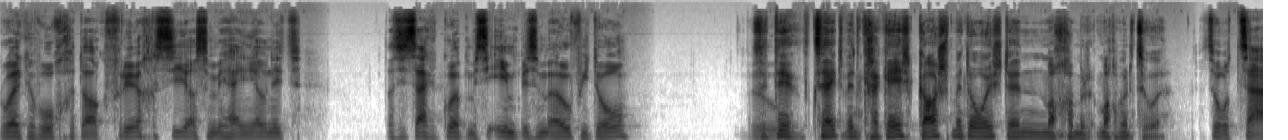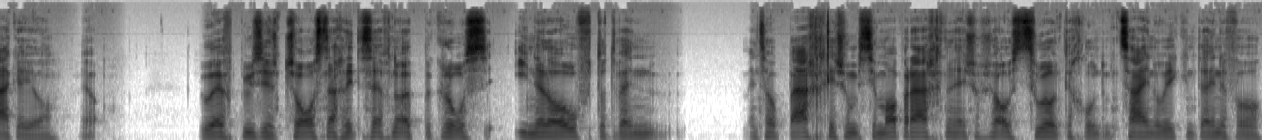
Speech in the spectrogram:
ruhigen Wochentag früher sein. Also wir haben ja auch nicht, dass ich sage, gut, wir sind immer bis um 11 Uhr da. Also dir gesagt, wenn kein Gast mehr da ist, dann machen wir, machen wir zu? Sozusagen, ja. ja. Weil bei uns ist die Chance nicht, dass einfach noch jemand gross reinläuft. Oder wenn, wenn es halt Pech ist und wir sind abrechnen, dann ist schon alles zu und dann kommt um 10 Uhr irgendeiner von,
